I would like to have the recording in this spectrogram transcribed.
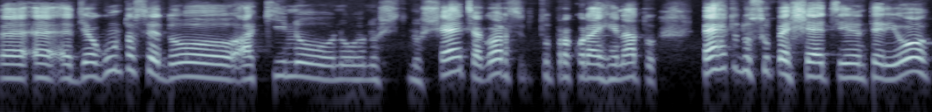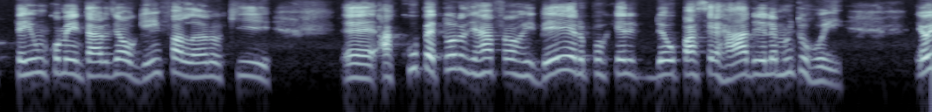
é, é, é, de algum torcedor aqui no, no, no, no, chat, agora, se tu procurar aí, Renato, perto do superchat anterior, tem um comentário de alguém falando que é, a culpa é toda de Rafael Ribeiro porque ele deu o passe errado e ele é muito ruim. Eu,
